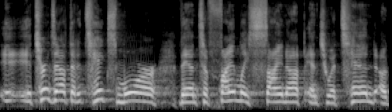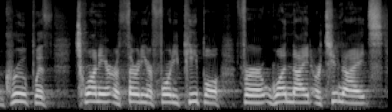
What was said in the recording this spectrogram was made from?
it, it, turns out that it takes more than to finally sign up and to attend a group with 20 or 30 or 40 people for one night or two nights.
